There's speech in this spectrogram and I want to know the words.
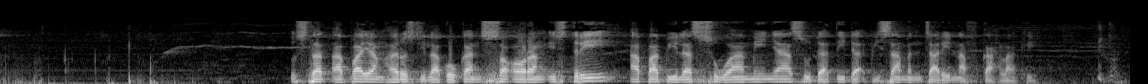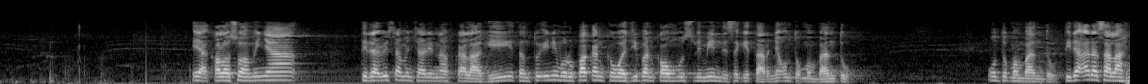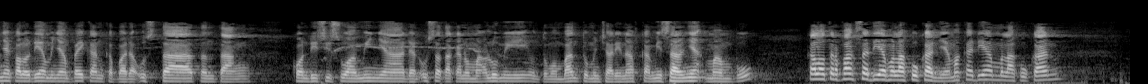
Ustadz, apa yang harus dilakukan seorang istri apabila suaminya sudah tidak bisa mencari nafkah lagi? Ya, kalau suaminya tidak bisa mencari nafkah lagi, tentu ini merupakan kewajiban kaum muslimin di sekitarnya untuk membantu. Untuk membantu. Tidak ada salahnya kalau dia menyampaikan kepada ustadz tentang kondisi suaminya dan ustadz akan memaklumi untuk membantu mencari nafkah. Misalnya mampu, kalau terpaksa dia melakukannya, maka dia melakukan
